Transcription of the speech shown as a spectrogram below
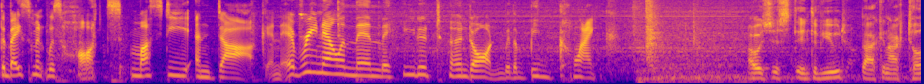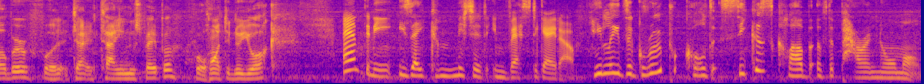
The basement was hot, musty, and dark, and every now and then the heater turned on with a big clank. I was just interviewed back in October for an Italian newspaper for Haunted New York. Anthony is a committed investigator. He leads a group called Seekers Club of the Paranormal,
